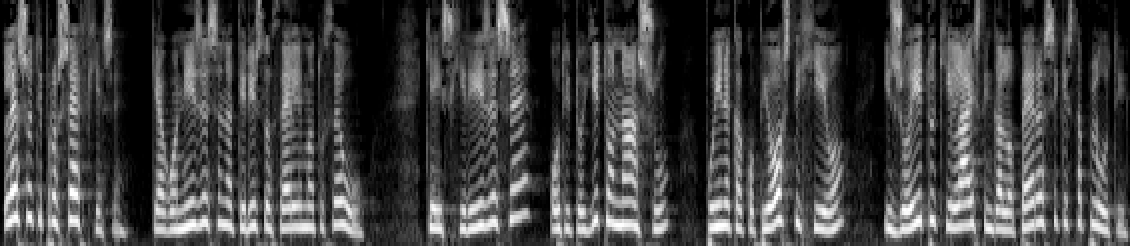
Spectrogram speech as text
Λες ότι προσεύχεσαι και αγωνίζεσαι να τηρείς το θέλημα του Θεού και ισχυρίζεσαι ότι το γείτονά σου, που είναι κακοποιό στοιχείο, η ζωή του κυλάει στην καλοπέραση και στα πλούτη.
